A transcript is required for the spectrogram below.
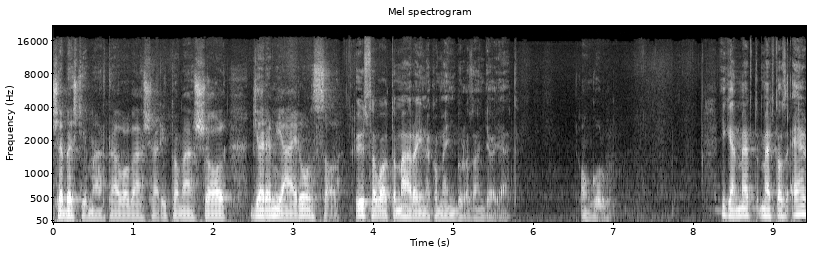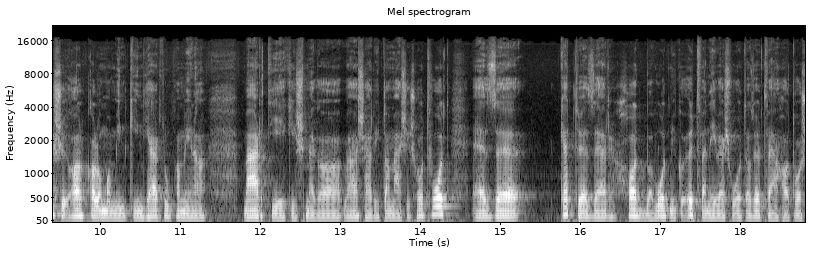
Sebestyén Mártával, Vásári Tamással, Jeremy Irons-szal? Ő szavalta Márainak a mennyből az angyaját. Angolul. Igen, mert, mert az első alkalom, amint kint jártunk, amin a Mártiék is, meg a Vásári Tamás is ott volt. Ez 2006-ban volt, mikor 50 éves volt az 56-os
